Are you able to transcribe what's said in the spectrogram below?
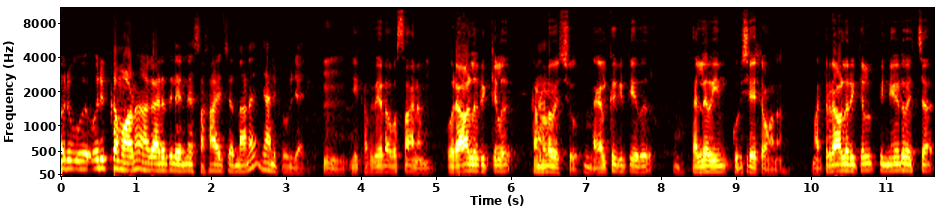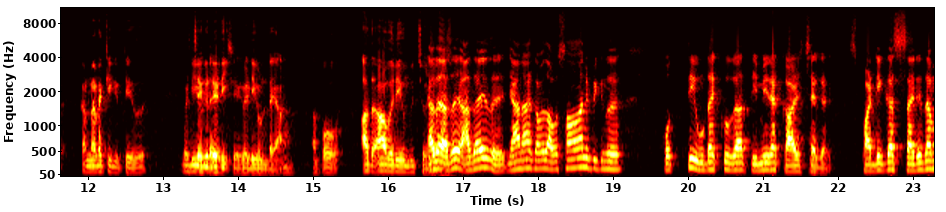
ഒരു ഒരുക്കമാണ് ആ കാര്യത്തിൽ എന്നെ സഹായിച്ചതെന്നാണ് ഞാനിപ്പോൾ വിചാരിക്കുന്നത്. ഈ കവിതയുടെ അവസാനം ഒരാൾ ഒരിക്കൽ കണ്ണട വെച്ചു. അയാൾക്ക് കിട്ടിയത് കല്ലെറിയും കുരിശേറ്റമാണ്. മറ്റൊരാളൊരിക്കൽ പിന്നീട് വെച്ച കണ്ണടയ്ക്ക് കിട്ടിയത് ചെകിടടി വെടിയുണ്ടയാണ്. അപ്പോൾ അത് ആ വരി ഒന്ന് അതെ അതെ അത് അതായത് ഞാൻ ആ കവിത അവസാനിപ്പിക്കുന്നത് കൊത്തി ഉടയ്ക്കുക തിമിര കാഴ്ചകൾ സ്ഫടിക സരിതം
